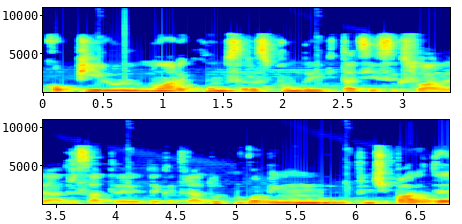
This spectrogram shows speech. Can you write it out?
copilul nu are cum să răspundă invitației sexuale adresate de către adult. Vorbim în principal de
